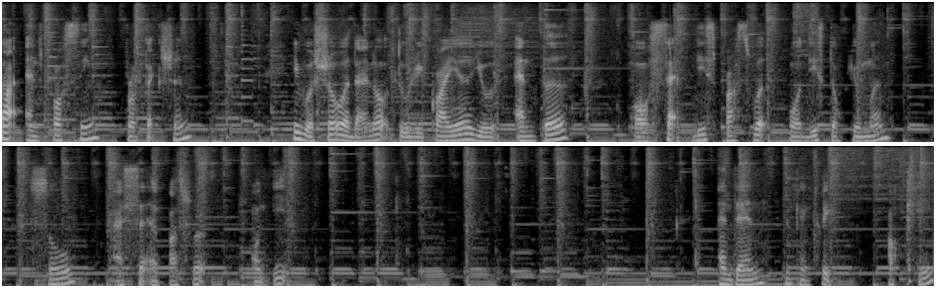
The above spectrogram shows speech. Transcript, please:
start enforcing protection. It will show a dialog to require you enter or set this password for this document. So I set a password on it. And then you can click OK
